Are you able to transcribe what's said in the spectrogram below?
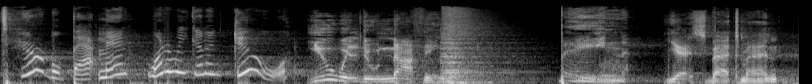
terrible, Batman. What are we gonna do? You will do nothing. Bane. Yes, Batman.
